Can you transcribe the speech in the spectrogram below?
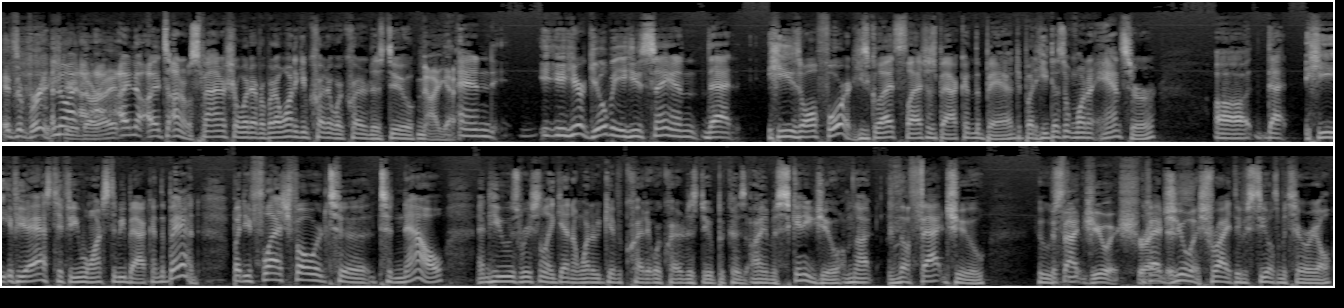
It's a British No, dude, I, though, right? I, I know it's I don't know Spanish or whatever, but I want to give credit where credit is due. No, I get it. And you hear Gilby, he's saying that he's all for it. He's glad Slash is back in the band, but he doesn't want to answer uh, that he if you asked if he wants to be back in the band. But you flash forward to to now, and he was recently again. I want to give credit where credit is due because I am a skinny Jew. I'm not the fat Jew. Who's the fat Jewish, right? Fat It's- Jewish, right? Who steals material?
